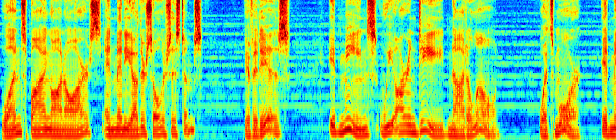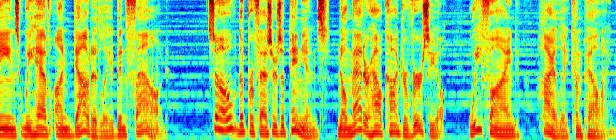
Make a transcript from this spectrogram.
one spying on ours and many other solar systems? If it is, it means we are indeed not alone. What's more, it means we have undoubtedly been found. So, the professor's opinions, no matter how controversial, we find highly compelling.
